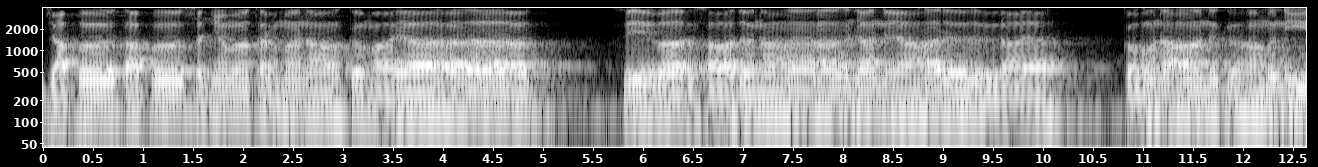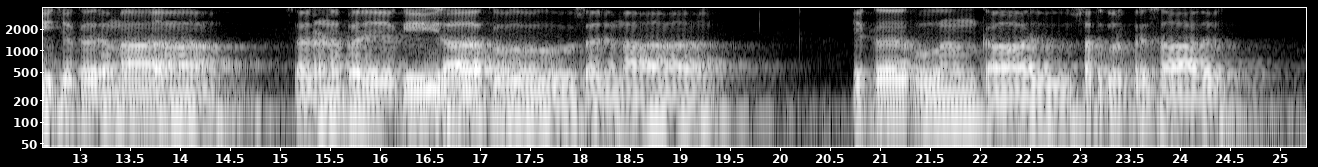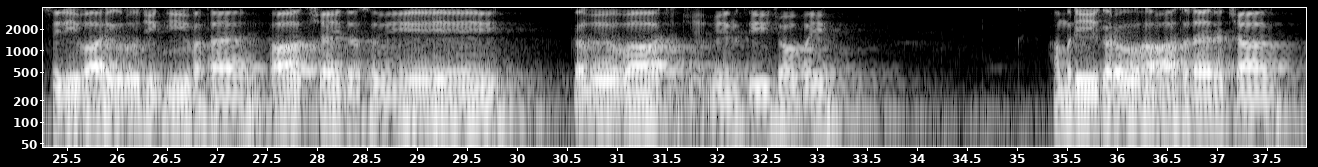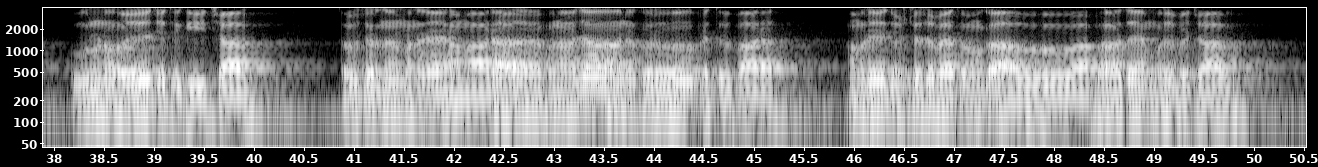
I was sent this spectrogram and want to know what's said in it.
ਜਪ ਤਪ ਸੰਜਮ ਧਰਮ ਨਾ ਕਮਾਇਆ ਸੇਵਾ ਸਾਧਨਾ ਜਾਣਿਆ ਹਰ ਰਾਇਆ। ਕਹੋ ਨਾਨਕ, ਹਮ ਨੀਚ ਕਰਮਾ। ਸਰਣ ਪਰੇ ਕੀ ਰਾਖੋ ਸਰਮਾ। ਇਕ ਓੰਕਾਰ ਸਤਿਗੁਰ ਪ੍ਰਸਾਦ, ਸ੍ਰੀ ਵਾਹਿਗੁਰੂ ਜੀ ਕੀ ਫਤਿਹ, ਪਾਤਸ਼ਾਹੀ ਦਸਵੇਂ। ਕਬਿ ਬਾਚ ਚ ਬੇਨਤੀ ਚੌਪਈ। ਹਮਰੀ ਕਰੋ ਹਾਥ ਦੇ ਰਚਾ ਪੂਰਨ ਹੋਏ ਚਿਤ ਕੀ ਇੱਛਾ। ਤਉ ਚਰਨ ਮਨ ਰਹਿ ਹਮਾਰਾ, ਆਪਣਾ ਜਾਨ ਕਰੋ ਪ੍ਰਤਪਾਰਾ ਹਮਰੇ ਦੁਸ਼ਟ ਸਭੈ ਤੁਮ ਗਾਵੋ ਆਪਾ ਦੇ ਮੁਹਿ ਬਚਾਓ।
